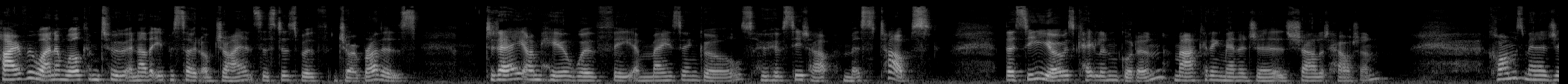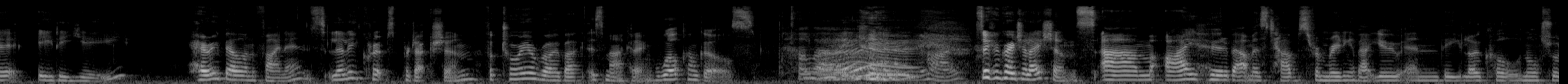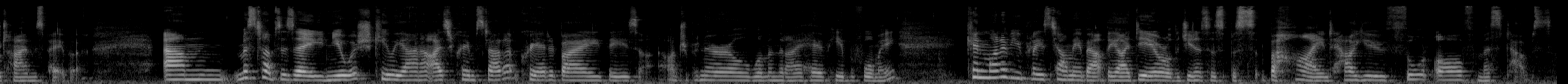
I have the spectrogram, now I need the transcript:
Hi, everyone, and welcome to another episode of Giant Sisters with Joe Brothers. Today I'm here with the amazing girls who have set up Miss Tubbs. The CEO is Caitlin Gooden, marketing manager is Charlotte Houghton, comms manager Edie Yee, Harry Bell in finance, Lily Cripps production, Victoria Roebuck is marketing. Welcome, girls. Hello. Hi. So, congratulations. Um, I heard about Ms. Tubbs from reading about you in the local North Shore Times paper. Um, Ms. Tubbs is a newish Kiwiana ice cream startup created by these entrepreneurial women that I have here before me. Can one of you please tell me about the idea or the genesis behind how you thought of Miss Tubbs?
